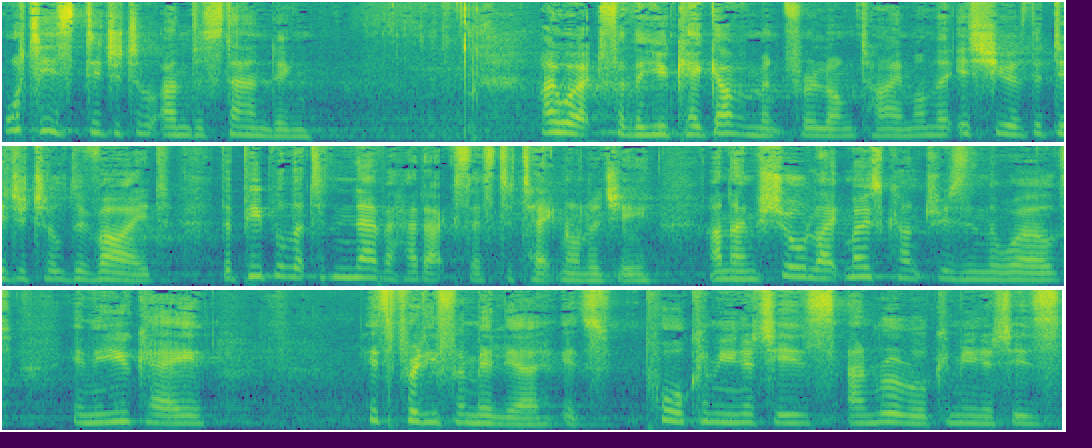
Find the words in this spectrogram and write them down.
What is digital understanding? I worked for the UK government for a long time on the issue of the digital divide, the people that had never had access to technology. And I'm sure, like most countries in the world, in the UK, it's pretty familiar. It's poor communities and rural communities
